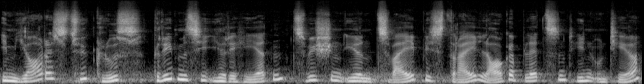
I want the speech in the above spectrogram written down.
Im Jahreszyklus trieben sie ihre Herden zwischen ihren zwei bis drei Lagerplätzen hin und her,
